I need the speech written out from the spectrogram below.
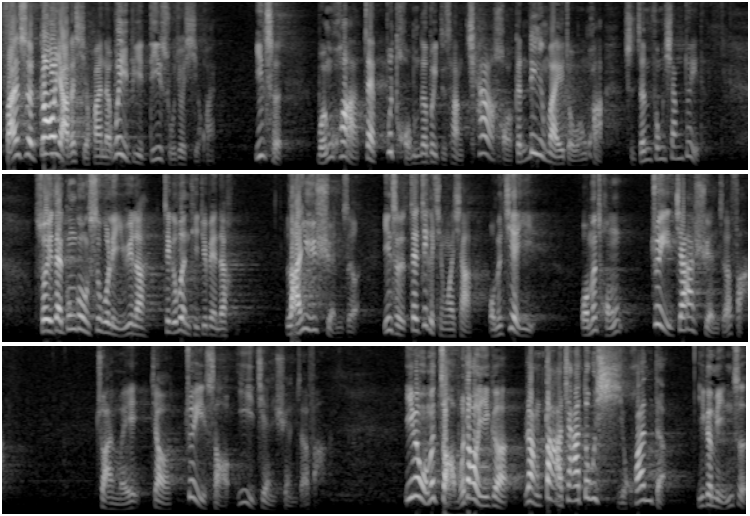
凡是高雅的喜欢的，未必低俗就喜欢。因此，文化在不同的位置上，恰好跟另外一种文化是针锋相对的。所以在公共事务领域呢，这个问题就变得难于选择。因此，在这个情况下，我们建议我们从最佳选择法转为叫最少意见选择法，因为我们找不到一个让大家都喜欢的。一个名字，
